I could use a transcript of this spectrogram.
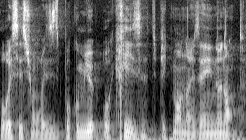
aux récessions, résistent beaucoup mieux aux crises, typiquement dans les années 90.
